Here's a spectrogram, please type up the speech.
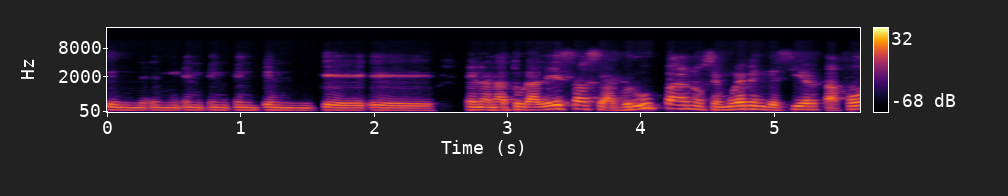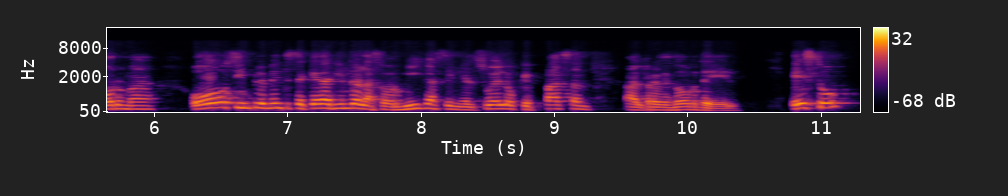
en, que, en la naturaleza se agrupan o se mueven de cierta forma, o simplemente se queda viendo las hormigas en el suelo que pasan alrededor de él. Eso,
